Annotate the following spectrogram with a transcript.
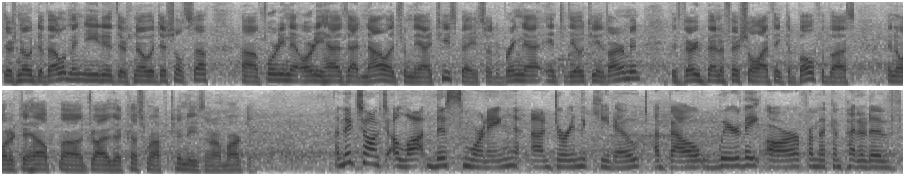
there's no development needed, there's no additional stuff. Uh, Fortinet already has that knowledge from the IT space, so to bring that into the OT environment is very beneficial, I think, to both of us in order to help uh, drive the customer opportunities in our market. And they talked a lot this morning uh, during the keynote about where they are from a competitive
